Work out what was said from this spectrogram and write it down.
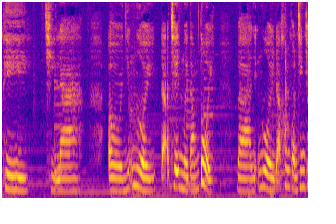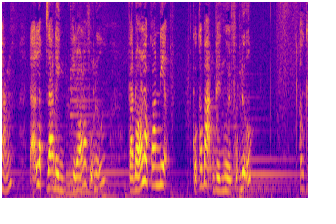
thì chỉ là uh, những người đã trên 18 tuổi và những người đã không còn trinh trắng đã lập gia đình thì đó là phụ nữ. Và đó là quan niệm của các bạn về người phụ nữ. Ok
